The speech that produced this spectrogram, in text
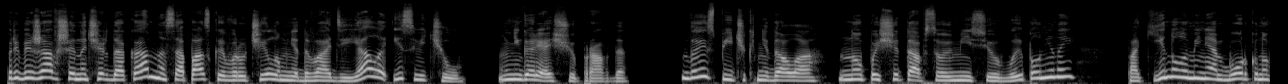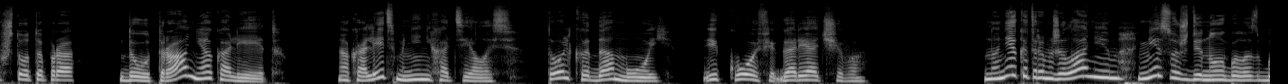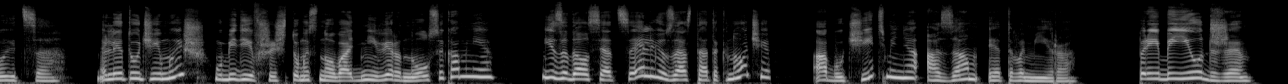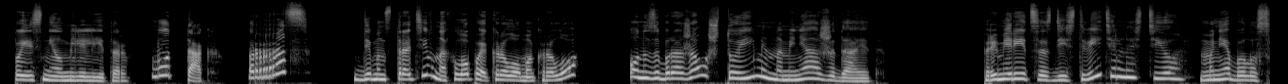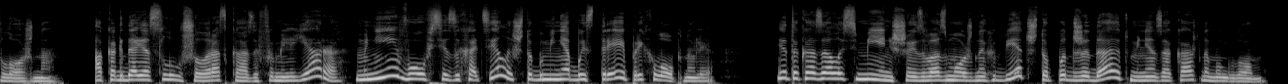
Прибежавшая на чердак Анна с опаской выручила мне два одеяла и свечу. Не горящую, правда. Да и спичек не дала, но, посчитав свою миссию выполненной, покинула меня, буркнув что-то про «до утра не околеет». Околеть мне не хотелось, только домой и кофе горячего. Но некоторым желаниям не суждено было сбыться. Летучий мышь, убедившись, что мы снова одни, вернулся ко мне и задался целью за остаток ночи обучить меня азам этого мира. «Прибьют же», — пояснил миллилитр. «Вот так. Раз!» Демонстративно хлопая крылом о крыло, он изображал, что именно меня ожидает. Примириться с действительностью мне было сложно. А когда я слушал рассказы фамильяра, мне и вовсе захотелось, чтобы меня быстрее прихлопнули. Это казалось меньше из возможных бед, что поджидают меня за каждым углом.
